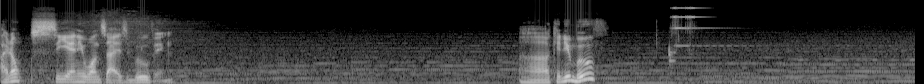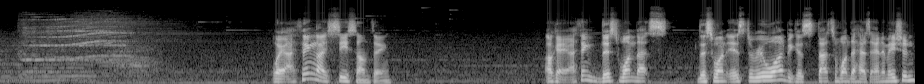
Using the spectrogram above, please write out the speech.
I don't see anyone that is moving. Uh, can you move? Wait, I think I see something. Okay, I think this one that's this one is the real one because that's the one that has animation.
